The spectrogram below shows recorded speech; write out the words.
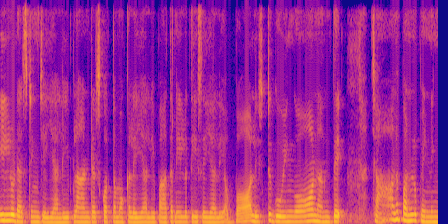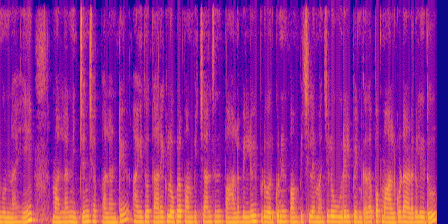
ఇల్లు డస్టింగ్ చేయాలి ప్లాంటర్స్ కొత్త మొక్కలు వేయాలి పాత నీళ్ళు తీసేయాలి. అబ్బా లిస్ట్ గోయింగ్ ఆన్ అంతే. చాలా పనులు పెండింగ్ ఉన్నాయి. మళ్ళీ నిజం చెప్పాలంటే ఐదో తారీఖు లోపల పంపించాల్సిన పాల బిల్లు ఇప్పటి వరకు నేను పంపించలే. మధ్యలో ఊరెళ్ళిపోయాను కదా పాప మాలు కూడా అడగలేదు.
